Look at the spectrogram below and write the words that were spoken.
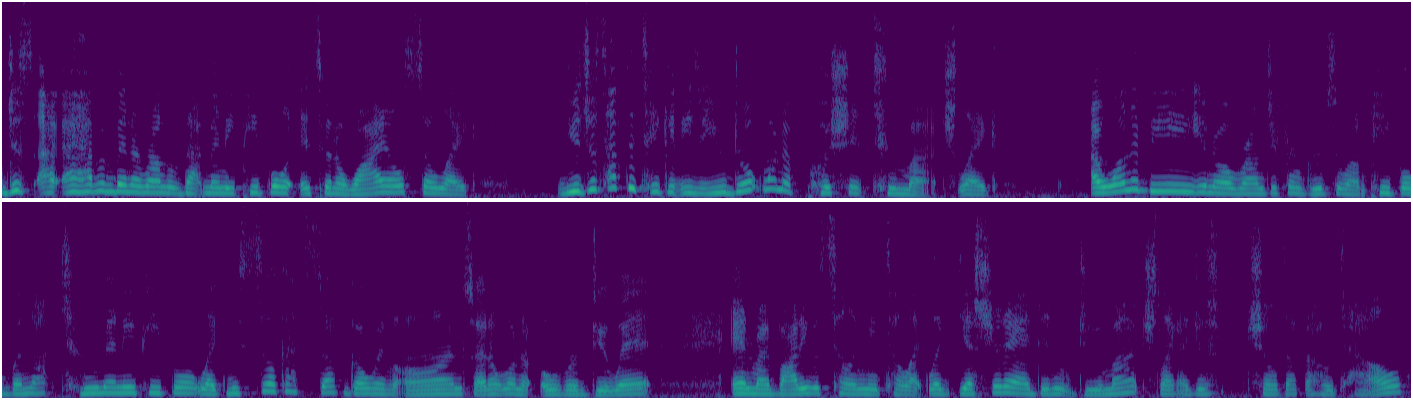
Just I, I haven't been around that many people. It's been a while, so like you just have to take it easy. You don't want to push it too much. Like I want to be, you know, around different groups, around people, but not too many people. Like we still got stuff going on, so I don't want to overdo it. And my body was telling me to like like yesterday I didn't do much. Like I just chilled at the hotel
